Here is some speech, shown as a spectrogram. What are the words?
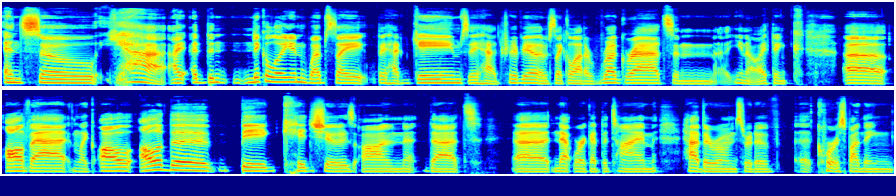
And so, yeah, I, I the Nickelodeon website they had games, they had trivia. There was like a lot of Rugrats, and uh, you know, I think uh, all that, and like all all of the big kid shows on that uh, network at the time had their own sort of uh, corresponding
